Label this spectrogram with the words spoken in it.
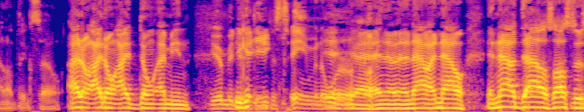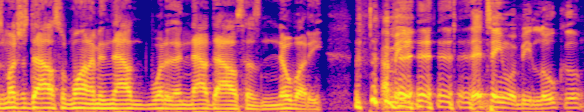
I don't think so. I don't. I don't. I don't. I mean, You'll be you the get- deepest team in the world. Yeah, and, and now and now and now Dallas also as much as Dallas would want. I mean, now what? And now Dallas has nobody. I mean, that team would be Luka,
